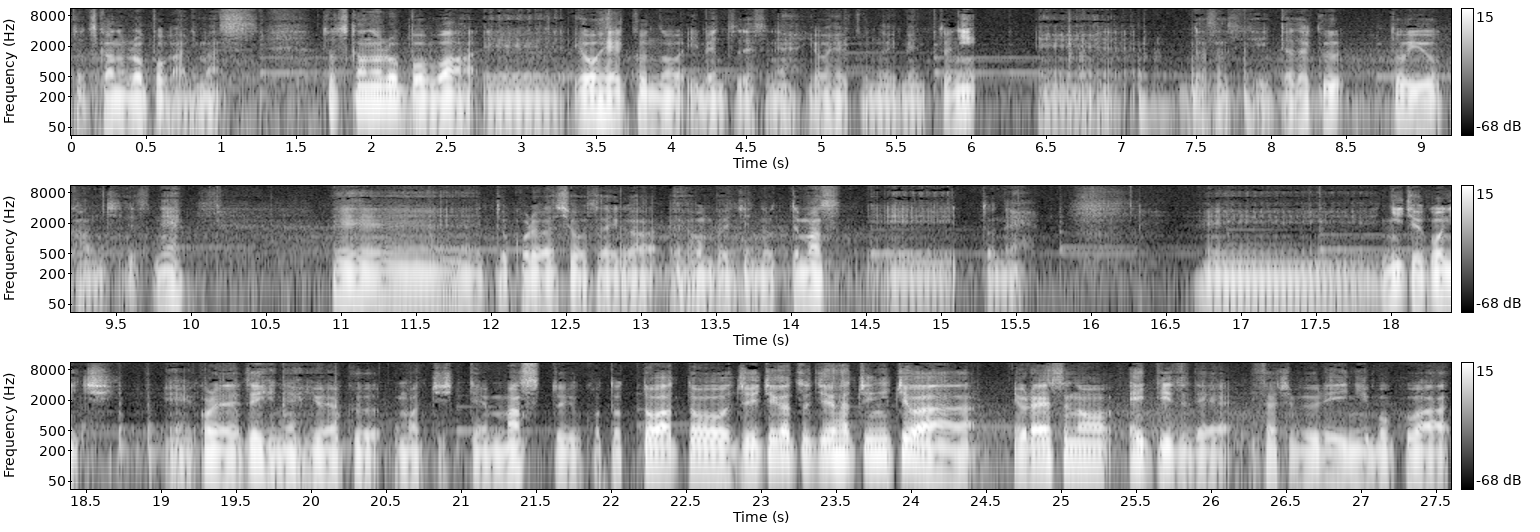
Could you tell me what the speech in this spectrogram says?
戸塚のロポがあります。戸塚のロポは、えー、洋平くんのイベントですね。洋平くんのイベントに、えー出させていただくという感じですね。えーっとこれは詳細が、えーホームページに載ってます。えーっとね。えー25日、えーこれぜひね予約お待ちしてますということとあと11月18日は浦安の 80s で久しぶりに僕は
